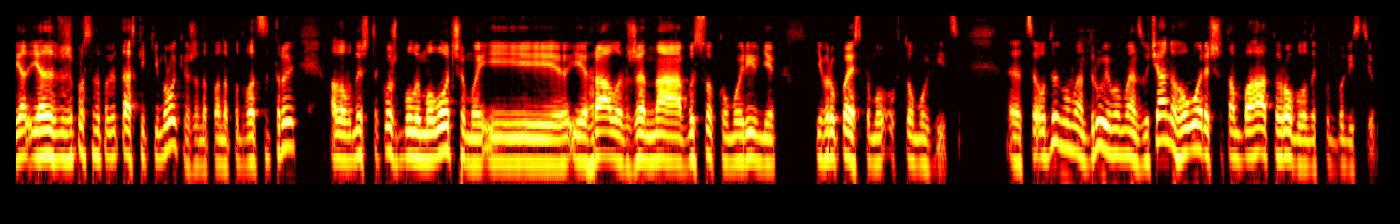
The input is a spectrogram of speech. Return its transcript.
Я я вже просто не пам'ятаю, скільки років, вже, напевно, по 23, але вони ж також були молодшими і і грали вже на високому рівні європейському в тому віці. Е, це один момент. Другий момент. Звичайно, говорять, що там багато роблених футболістів.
